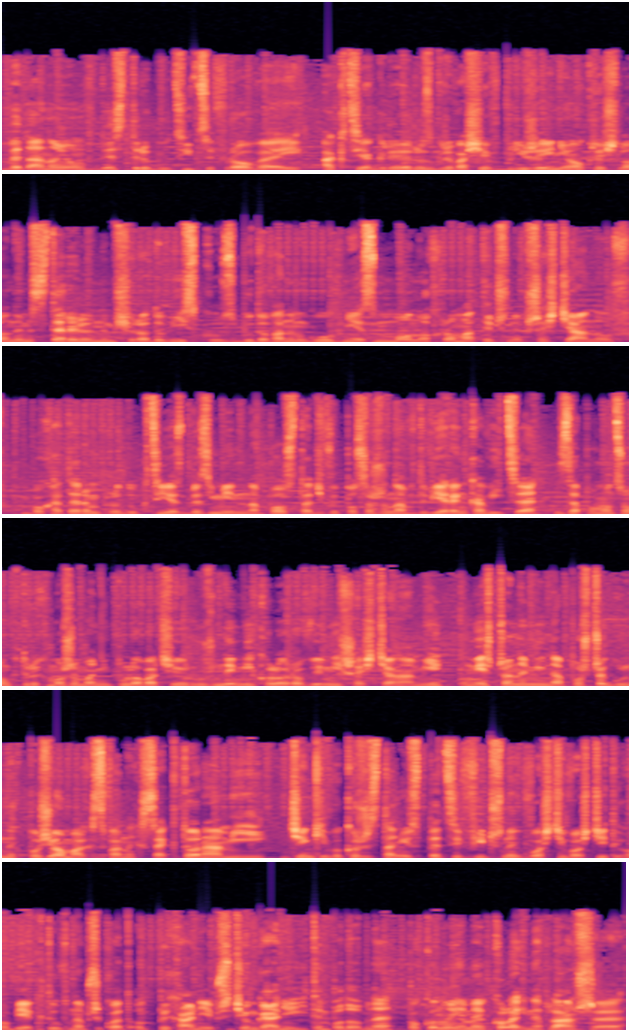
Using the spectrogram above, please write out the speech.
wydano ją w dystrybucji cyfrowej. Akcja gry rozgrywa się w bliżej nieokreślonym, sterylnym środowisku, zbudowanym głównie z monochromatycznych sześcianów. Bohaterem produkcji jest bezimienna postać wyposażona w dwie rękawice, za pomocą których może manipulować różnymi kolorowymi sześcianami umieszczonymi na poszczególnych poziomach, zwanych sektorami. Dzięki wykorzystaniu specyficznych właściwości tych obiektów, np. odpychanie, przyciąganie i tym podobne, pokonujemy kolejne plansze.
